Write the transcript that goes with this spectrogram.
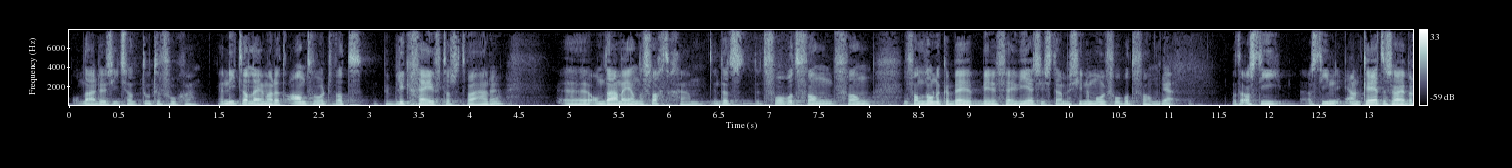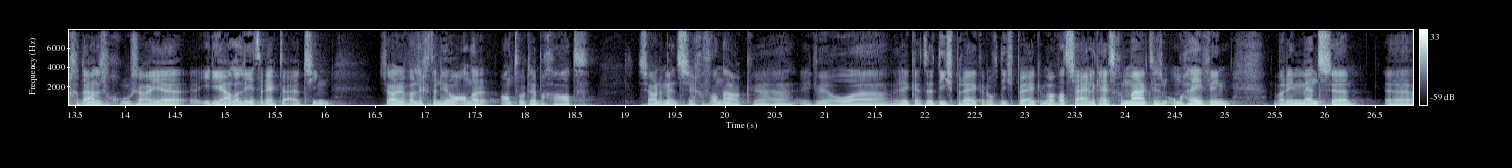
om daar dus iets aan toe te voegen. En niet alleen maar het antwoord wat het publiek geeft, als het ware, uh, om daarmee aan de slag te gaan. En dat is het voorbeeld van, van, van Lonneke binnen VWS is daar misschien een mooi voorbeeld van. Ja. Want als die, als die een enquête zou hebben gedaan, dus hoe zou je ideale leertrajecten uitzien, zou je wellicht een heel ander antwoord hebben gehad. Zouden mensen zeggen van, nou, ik, uh, ik wil, uh, weet ik het, die spreker of die spreker. Maar wat ze eigenlijk heeft gemaakt is een omgeving waarin mensen uh,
